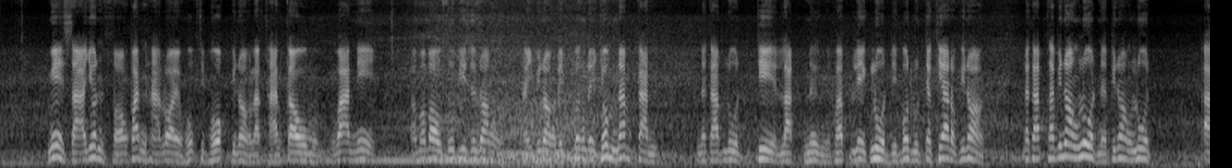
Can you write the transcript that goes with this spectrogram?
19 เมษายน 2566 พี่น้องหลักฐานเก่าว่านนี้เอามาเบ้าสู่พี่สู่น้องให้พี่น้องได้เบิ่งได้ชมน้ำกันนะครับรูดที่หลักหนึ่งครับเลขรูดที่บดรูดจะเคลียร์หรอกพี่น้องนะครับถ้าพี่น้องรูดเนี่ยพี่น้องรูดอ่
